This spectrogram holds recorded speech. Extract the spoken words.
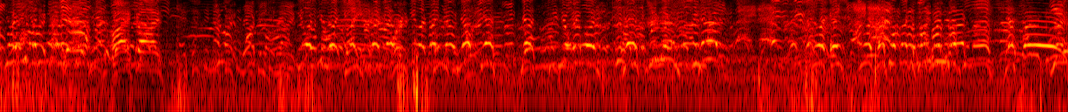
Eli, Eli, Eli. Alright, guys! Eli, to your right. Eli, to your right. Right. Eli, right down. Yep. Yes. Yes. He's the only one. Yes. You're. Yes. Yes, sir. Yes.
